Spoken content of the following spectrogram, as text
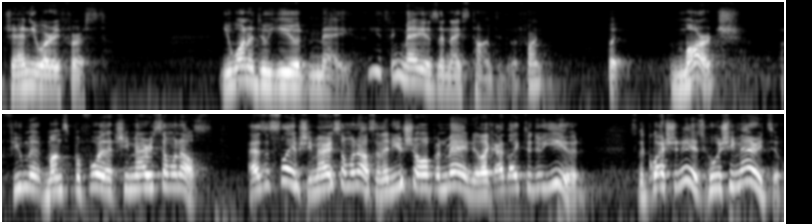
January 1st. You want to do yid May. You think May is a nice time to do it, fine. But March, a few months before that, she marries someone else. As a slave, she marries someone else. And then you show up in May and you're like, I'd like to do yid. So the question is, who is she married to?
